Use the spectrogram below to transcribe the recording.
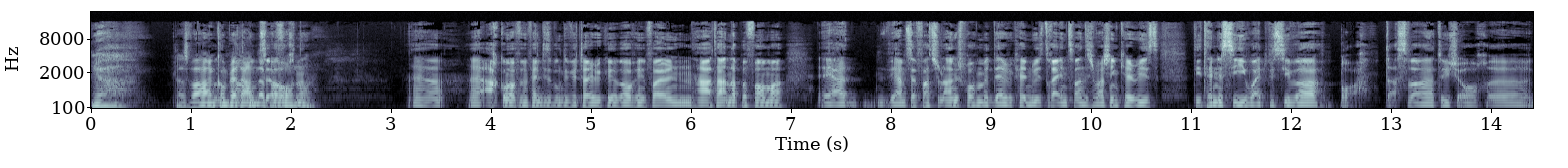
Ja, das war ein kompletter Underperformer. Ne? Ja, ja 8,5 Fantasy-Punkte für Tyreek Hill war auf jeden Fall ein harter Underperformer. Ja, wir haben es ja fast schon angesprochen mit Derrick Henrys 23 Rushing Carries. Die Tennessee Wide Receiver, boah, das war natürlich auch äh,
